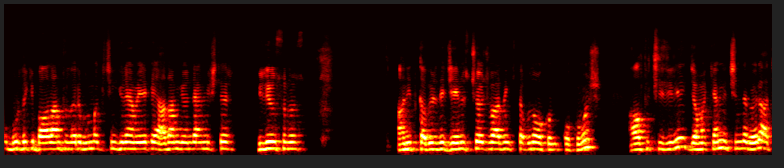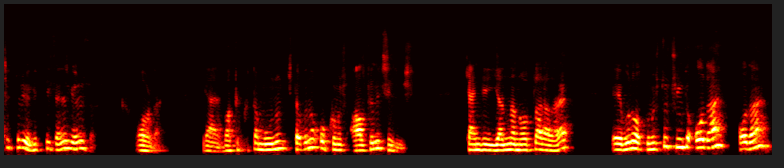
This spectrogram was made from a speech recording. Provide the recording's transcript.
Buradaki bağlantıları bulmak için Güney Amerika'ya adam göndermiştir. Biliyorsunuz Anıtkabir'de James Churchward'ın kitabını oku- okumuş. Altı çizili camakenin içinde böyle açık duruyor. Gittiyseniz görürsünüz orada. Yani Batı Kıta Mu'nun kitabını okumuş, altını çizmiş. Kendi yanına notlar alarak e, bunu okumuştur. Çünkü o da o da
